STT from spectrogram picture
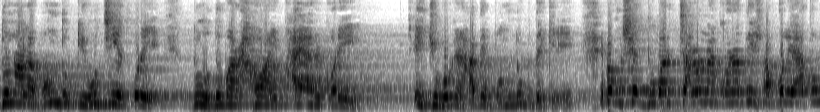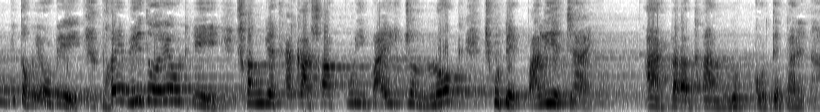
দোনালা বন্দুকটি উঁচিয়ে ধরে দু দুবার হাওয়ায় ফায়ার করে। এই যুবকের হাতে বন্দুক দেখে এবং সে দুবার চালনা করাতে সকলে আতঙ্কিত হয়ে ওঠে, ভয়ভীত হয়ে ওঠে। সঙ্গে থাকা সব কুড়ি বাইশ জন লোক ছুটে পালিয়ে যায় আর তারা ধান লুট করতে পারে না।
